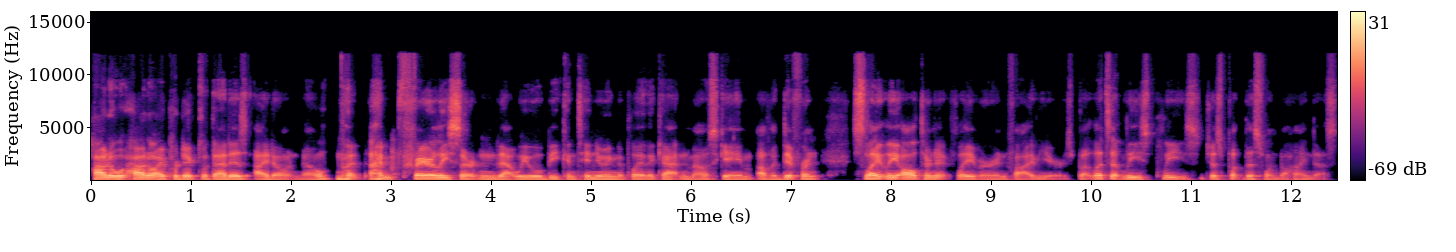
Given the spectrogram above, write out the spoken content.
how do how do I predict what that is? I don't know, but I'm fairly certain that we will be continuing to play the cat and mouse game of a different, slightly alternate flavor in five years. But let's at least please just put this one behind us.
